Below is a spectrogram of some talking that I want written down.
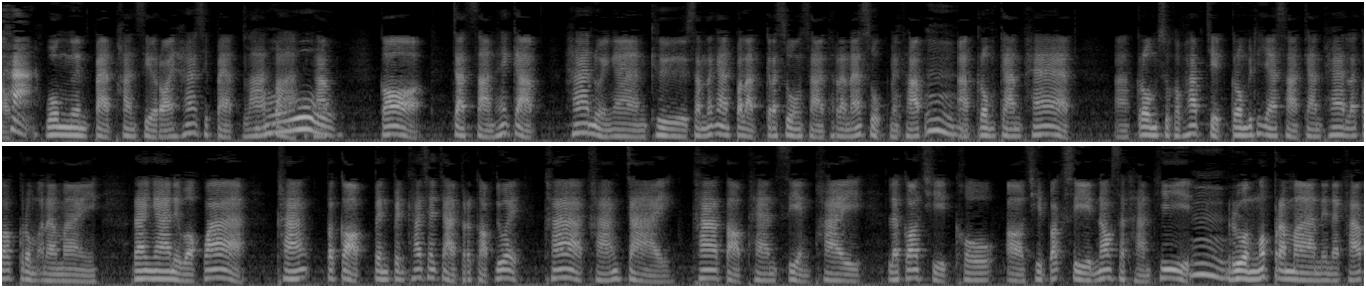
-19 วงเงิน 8,458 ล้านบาทครับ ก็จัดสรรให้กับ 5 หน่วยงาน คือสำนักงานปลัดกระทรวงสาธารณสุขนะครับกรมการแพทย์กรมสุขภาพจิต กรมวิทยาศาสตร์การแพทย์ และก็กรมอนามัย รายงานเนี่ยบอกว่าค้างประกอบเป็นเป็นค่าใช้จ่ายประกอบด้วย ค่าค้างจ่าย ค่าตอบแทนเสี่ยงภัย แล้วก็ฉีดโคฉีดวัคซีนนอกสถานที่รวมงบประมาณเนี่ยนะครับ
